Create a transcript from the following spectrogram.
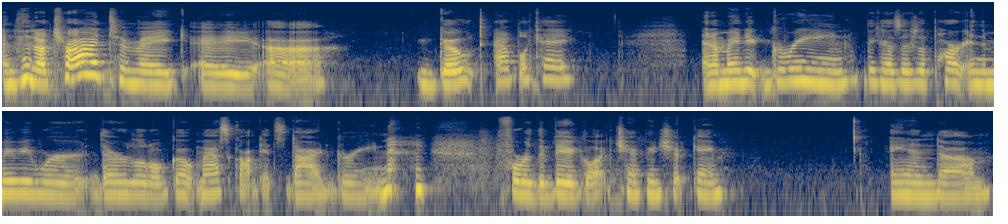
And then I tried to make a uh, goat applique. And I made it green because there's a part in the movie where their little goat mascot gets dyed green for the big like championship game. And um,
